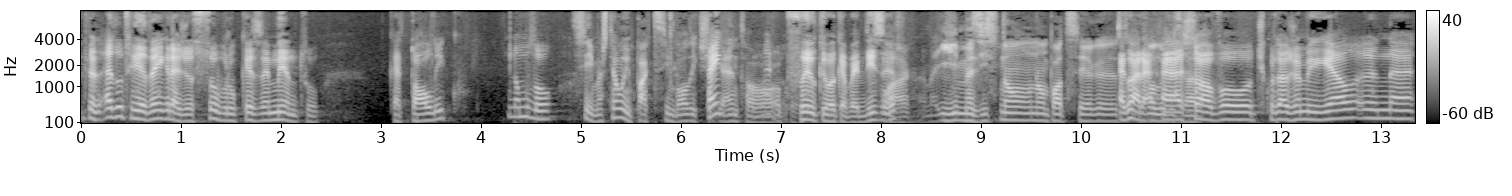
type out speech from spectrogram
E, portanto, a doutrina da Igreja sobre o casamento católico não mudou. Sim, mas tem um impacto simbólico gigante. Ou... Foi o que eu acabei de dizer. Claro. E, mas isso não, não pode ser. Eh, Agora, eh, só vou discordar do João Miguel eh, na,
